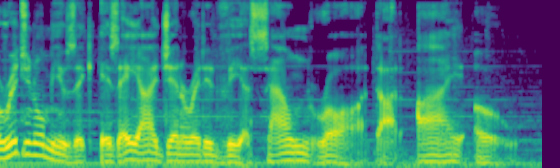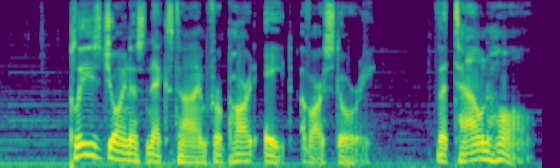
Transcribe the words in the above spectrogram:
Original music is AI generated via soundraw.io. Please join us next time for part 8 of our story The Town Hall.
